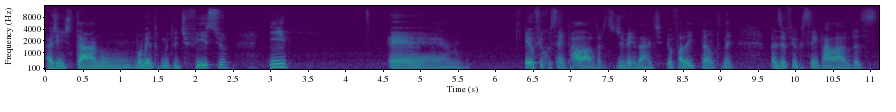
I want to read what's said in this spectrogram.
A gente está num momento muito difícil e é, eu fico sem palavras, de verdade. Eu falei tanto, né? Mas eu fico sem palavras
